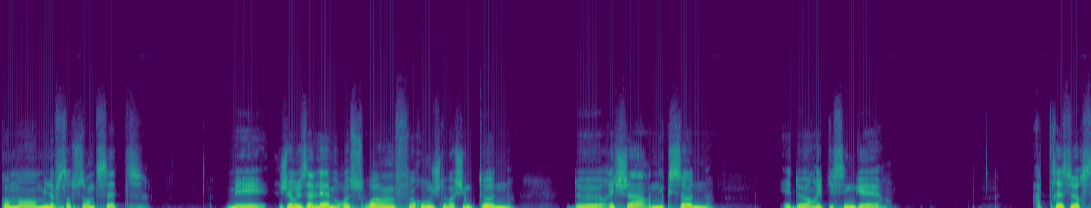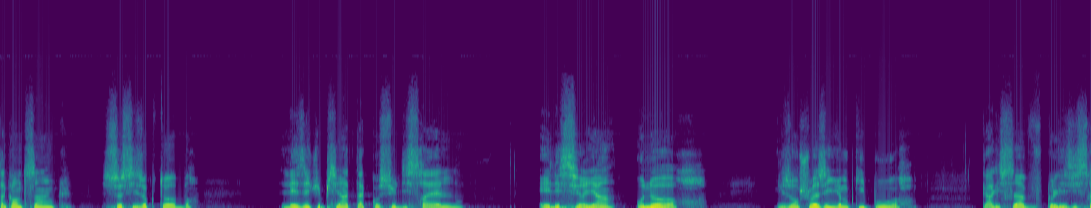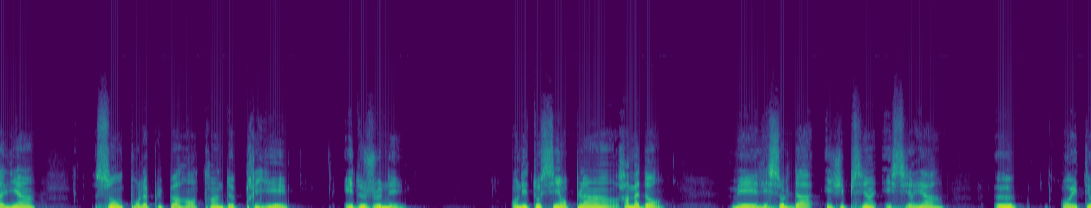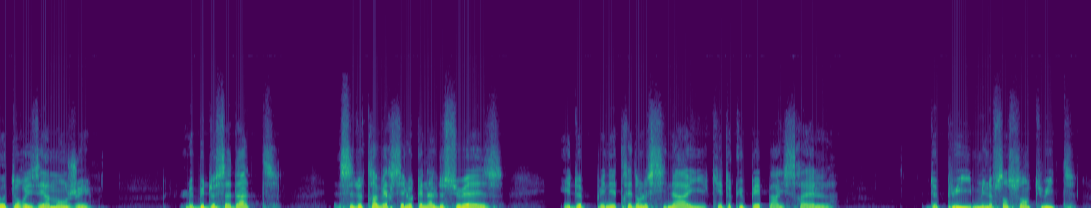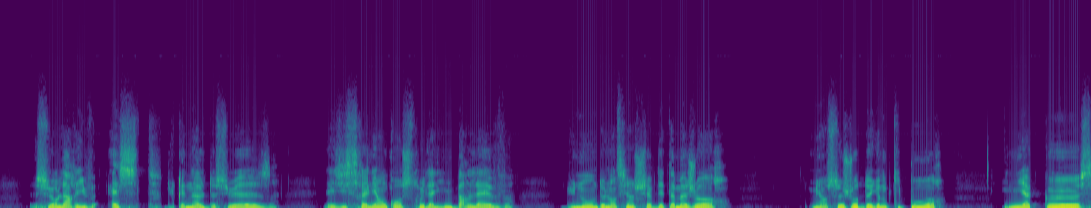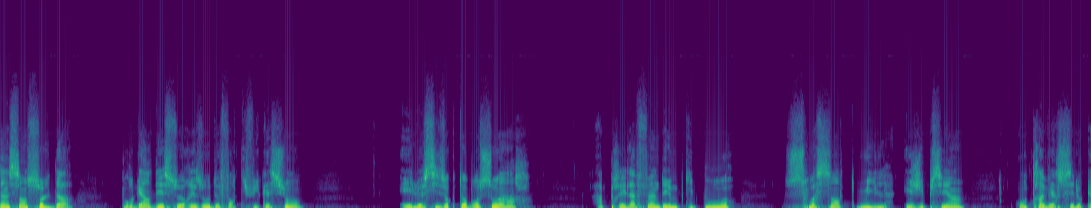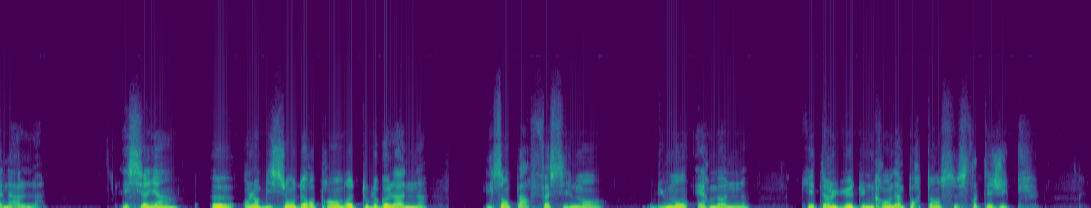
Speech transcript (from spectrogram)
comme en 1967 Mais Jérusalem reçoit un feu rouge de Washington de Richard Nixon et de Henry Kissinger. À 13h55, ce 6 octobre, les Égyptiens attaquent au sud d'Israël et les Syriens au nord. Ils ont choisi Yom Kippour, car ils savent que les Israéliens sont pour la plupart en train de prier et de jeûner. On est aussi en plein ramadan, mais les soldats égyptiens et syriens, eux, ont été autorisés à manger. Le but de Sadat, c'est de traverser le canal de Suez et de pénétrer dans le Sinaï qui est occupé par Israël. Depuis 1968, sur la rive est du canal de Suez, les Israéliens ont construit la ligne Barlev, du nom de l'ancien chef d'état-major mais en ce jour de Yom Kippour, il n'y a que 500 soldats pour garder ce réseau de fortifications. Et le 6 octobre au soir, après la fin de Yom Kippour, 60 000 Égyptiens ont traversé le canal. Les Syriens, eux, ont l'ambition de reprendre tout le Golan. Ils s'emparent facilement du mont Hermon, qui est un lieu d'une grande importance stratégique.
